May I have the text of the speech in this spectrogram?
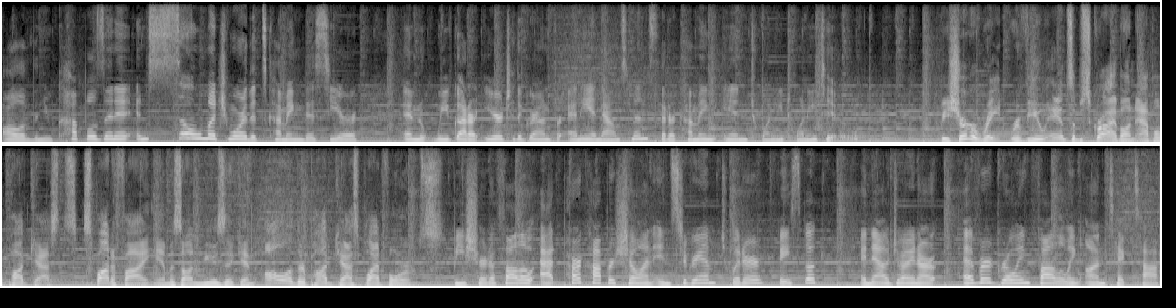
all of the new couples in it and so much more that's coming this year. And we've got our ear to the ground for any announcements that are coming in 2022. Be sure to rate, review, and subscribe on Apple Podcasts, Spotify, Amazon Music, and all other podcast platforms. Be sure to follow at Park Hopper Show on Instagram, Twitter, Facebook, and now join our ever growing following on TikTok.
